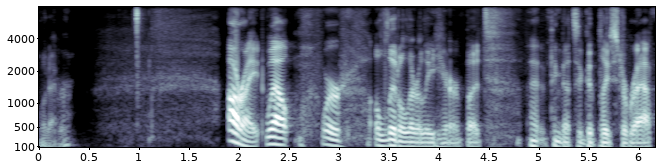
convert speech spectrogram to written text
whatever. All right. Well, we're a little early here, but I think that's a good place to wrap.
